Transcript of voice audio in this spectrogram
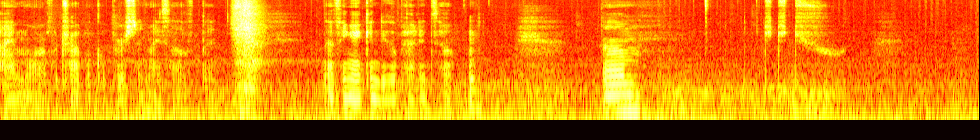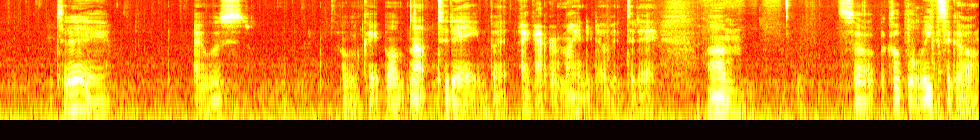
I'm more of a tropical person myself, but nothing I can do about it, so. um. Today, I was. Okay, well, not today, but I got reminded of it today. Um, so, a couple of weeks ago,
